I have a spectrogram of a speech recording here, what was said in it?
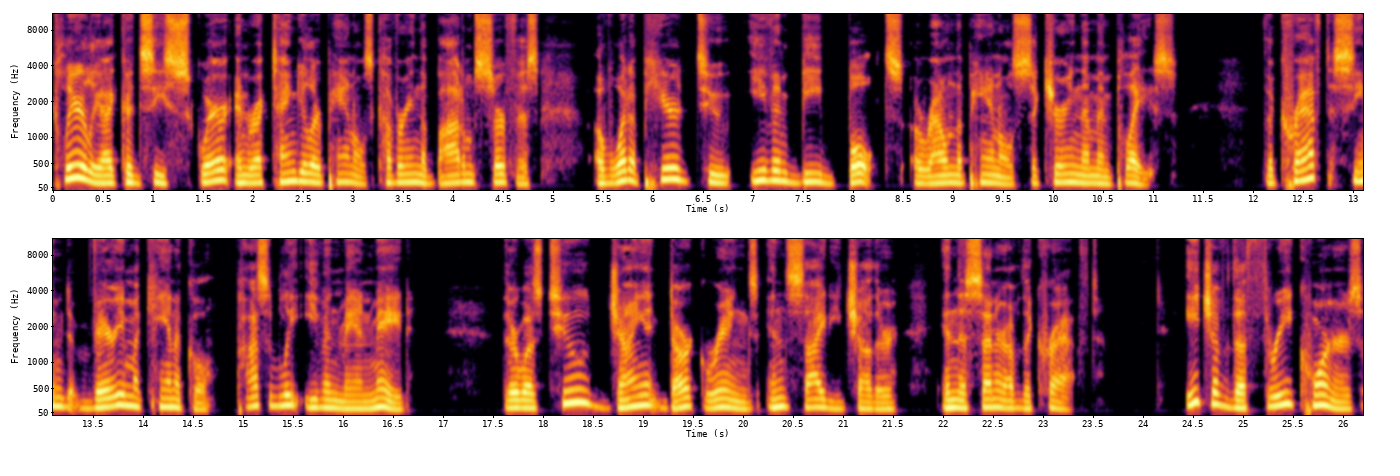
Clearly, I could see square and rectangular panels covering the bottom surface of what appeared to even be bolts around the panels, securing them in place. The craft seemed very mechanical, possibly even man made. There was two giant dark rings inside each other in the center of the craft. Each of the three corners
